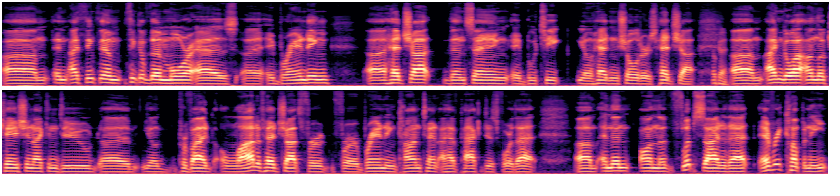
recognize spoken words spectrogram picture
um, and I think them think of them more as uh, a branding uh, headshot than saying a boutique, you know, head and shoulders headshot. Okay. Um, I can go out on location. I can do, uh, you know, provide a lot of headshots for for branding content. I have packages for that. Um, and then on the flip side of that, every company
